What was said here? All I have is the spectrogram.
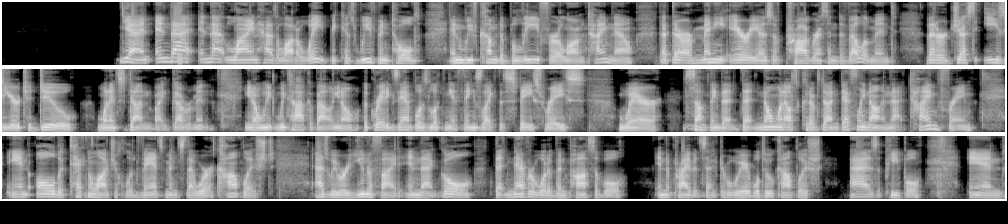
Yeah, and, and that and that line has a lot of weight because we've been told and we've come to believe for a long time now that there are many areas of progress and development that are just easier to do when it's done by government. You know, we we talk about, you know, a great example is looking at things like the space race where something that that no one else could have done, definitely not in that time frame, and all the technological advancements that were accomplished as we were unified in that goal that never would have been possible in the private sector, but we were able to accomplish as a people. And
